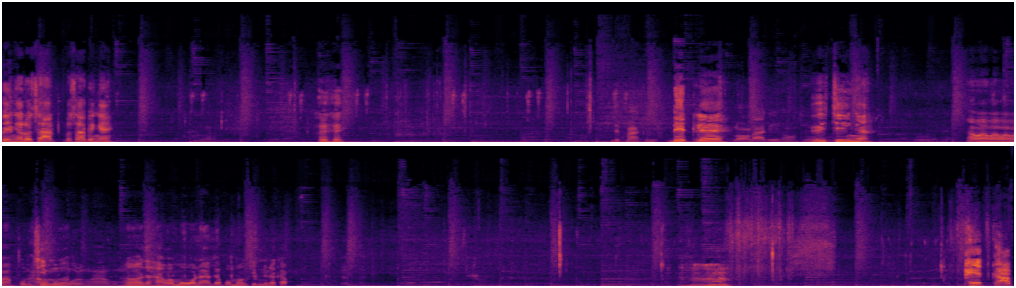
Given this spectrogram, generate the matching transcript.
เป็นไงรสชาติรสชาติเป็นไงเฮ้ยเฮ้ยเด็ดมากพี่เด็ดเลยลองได้พี่ลองเฮ้ยจริงอะเอามามามามาผมชิมดูดูผมหาผมอ๋อจะหาว่าโม้นะแต่ผมลองชิมดูนะครับอื้อหือ เผ็ดครับ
